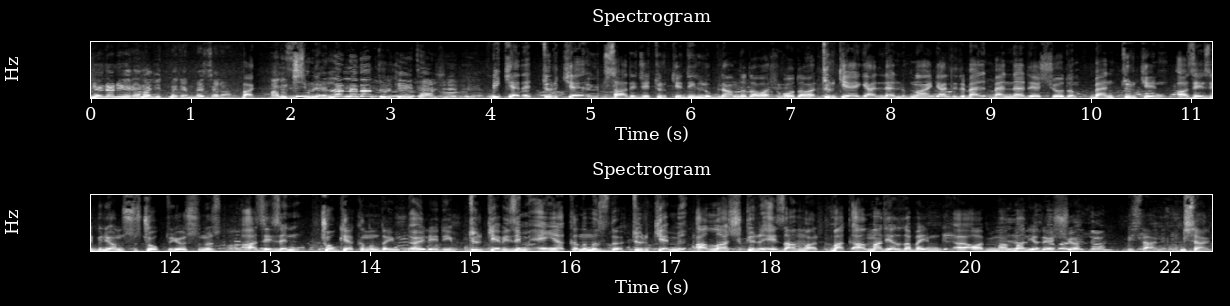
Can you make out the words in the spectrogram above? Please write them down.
Neden İran'a gitmedin mesela? Bak Hani şimdi- Suriyeliler neden Türkiye'yi tercih ediyor? Bir kere Türkiye sadece Türkiye değil Lübnan'da da var. O da var. Türkiye'ye geldiler, Lübnan'a geldiler. Ben ben nerede yaşıyordum? Ben Türkiye'nin Azez'i biliyor musunuz? Çok duyuyorsunuz. Azez'in çok yakınındayım. Öyle diyeyim. Türkiye bizim en yakınımızdı. Türkiye Allah'a şükür ezan var. Bak Almanya'da da benim e, abim Almanya'da yaşıyor. Bir saniye. Bir saniye.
